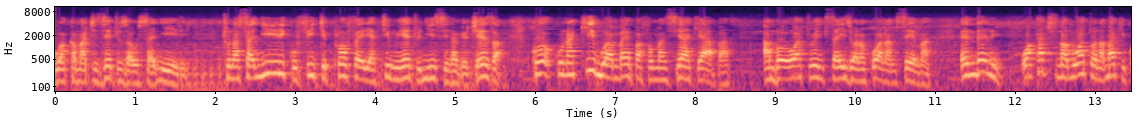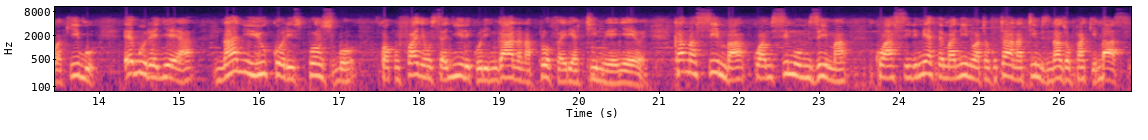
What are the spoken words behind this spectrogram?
wa kamati zetu za usajili. Tunasajili kufiti profile ya timu yetu jinsi inavyocheza. Kwa kuna Kibu ambaye performance yake hapa ambayo watu wengi saizi wanakuwa wanamsema, and then wakati tuna watu wanabaki kwa Kibu, hebu rejea, nani yuko responsible kwa kufanya usajili kulingana na profile ya timu yenyewe? Kama Simba kwa msimu mzima kwa asilimia themanini watakutana na timu zinazopaki basi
